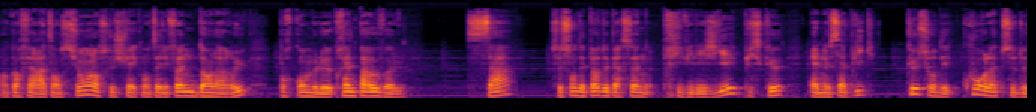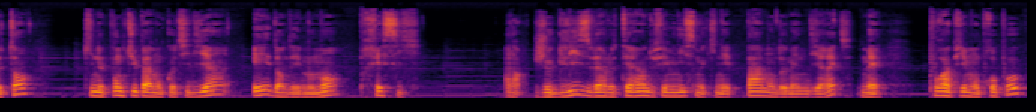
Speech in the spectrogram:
encore faire attention lorsque je suis avec mon téléphone dans la rue pour qu'on ne me le prenne pas au vol. Ça, ce sont des peurs de personnes privilégiées puisque elles ne s'appliquent que sur des courts laps de temps qui ne ponctue pas mon quotidien et dans des moments précis. Alors, je glisse vers le terrain du féminisme qui n'est pas mon domaine direct, mais pour appuyer mon propos,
